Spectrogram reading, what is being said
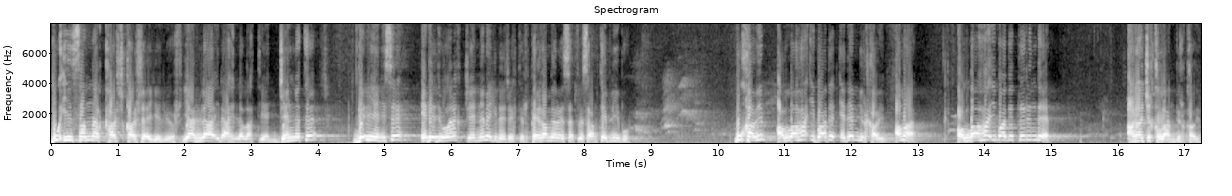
bu insanlar karşı karşıya geliyor. Yani la ilahe illallah diyen cennete, demeyen ise ebedi olarak cehenneme gidecektir. Peygamber aleyhisselatü vesselam tebliği bu. Bu kavim Allah'a ibadet eden bir kavim. Ama Allah'a ibadetlerinde aracı kılan bir kavim.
